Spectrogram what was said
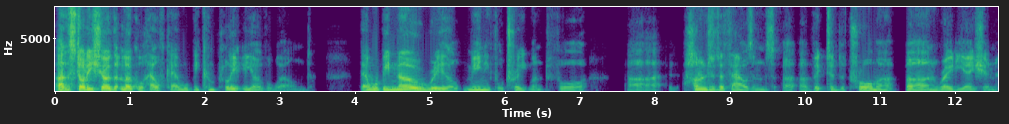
Uh, the studies show that local healthcare will be completely overwhelmed. There will be no real meaningful treatment for uh, hundreds of thousands uh, of victims of trauma, burn, radiation,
